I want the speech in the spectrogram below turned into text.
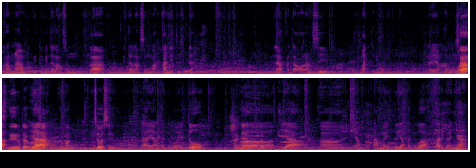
Karena begitu kita langsung buka kita langsung makan itu sudah lah kata orang sih nikmat gitu. Nah yang kedua, saya sendiri udah ya, merasakan memang jos itu. Nah yang kedua itu banyak yang eh, sudah ya eh, yang pertama itu yang kedua harganya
